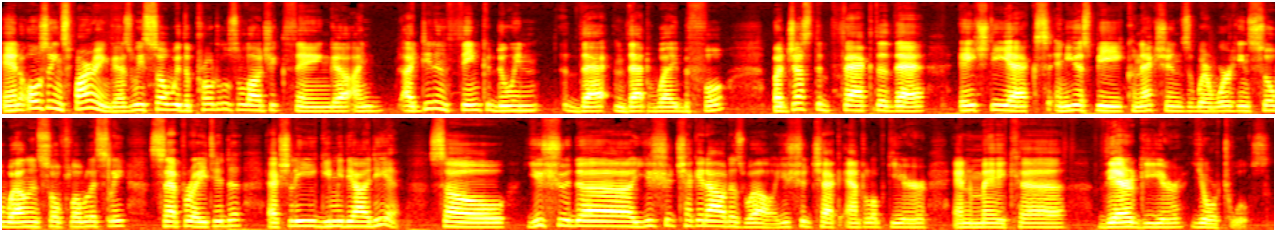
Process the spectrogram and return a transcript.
And also inspiring, as we saw with the Pro Tools Logic thing. Uh, I I didn't think doing that that way before, but just the fact that HDX and USB connections were working so well and so flawlessly separated actually give me the idea. So you should uh, you should check it out as well. You should check Antelope Gear and make. Uh, their gear your tools.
